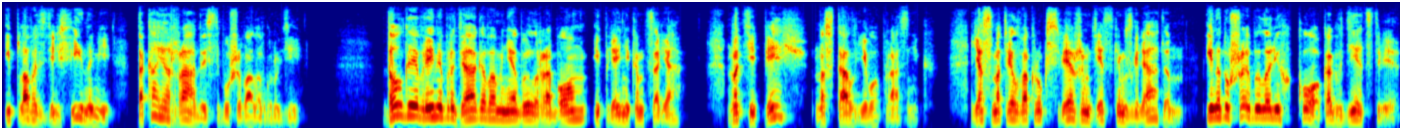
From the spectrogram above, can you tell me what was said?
и плавать с дельфинами, такая радость бушевала в груди. Долгое время бродяга во мне был рабом и пленником царя, но теперь настал его праздник. Я смотрел вокруг свежим детским взглядом, и на душе было легко, как в детстве.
